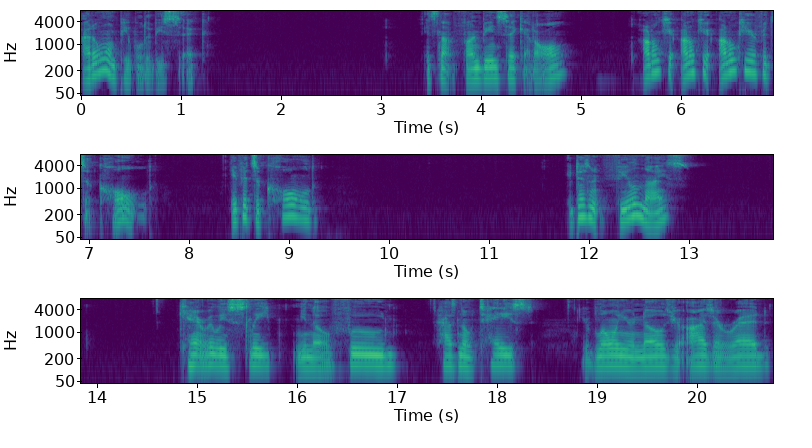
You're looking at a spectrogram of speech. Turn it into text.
I don't want people to be sick. It's not fun being sick at all. I don't care. I don't care. I don't care if it's a cold. If it's a cold, it doesn't feel nice. Can't really sleep, you know, food has no taste. You're blowing your nose, your eyes are red,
